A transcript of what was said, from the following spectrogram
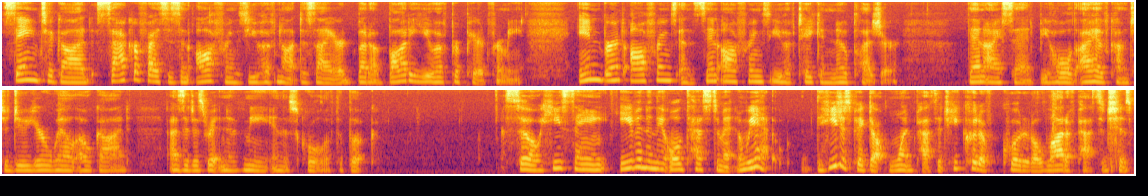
saying to God, Sacrifices and offerings you have not desired, but a body you have prepared for me. In burnt offerings and sin offerings you have taken no pleasure. Then I said, Behold, I have come to do your will, O God, as it is written of me in the scroll of the book. So he's saying, even in the Old Testament, and we he just picked out one passage. He could have quoted a lot of passages.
